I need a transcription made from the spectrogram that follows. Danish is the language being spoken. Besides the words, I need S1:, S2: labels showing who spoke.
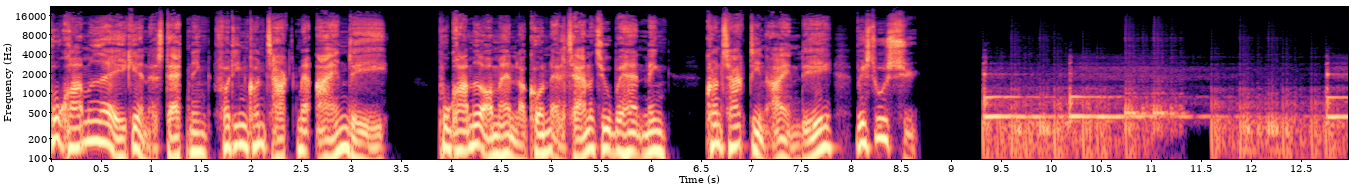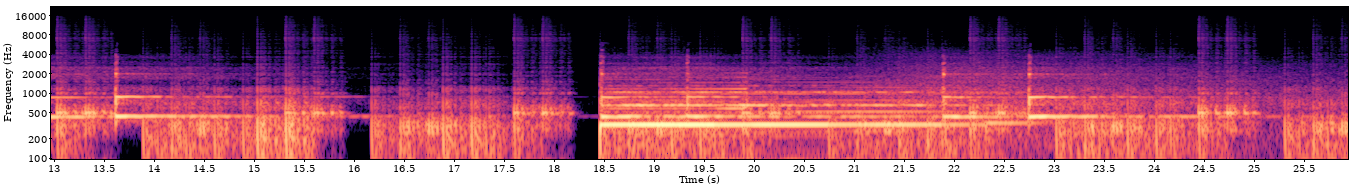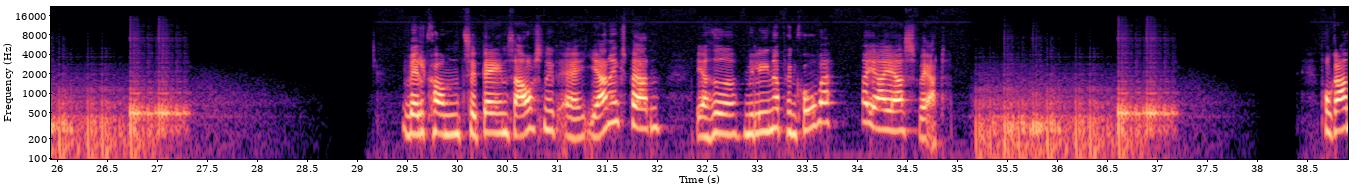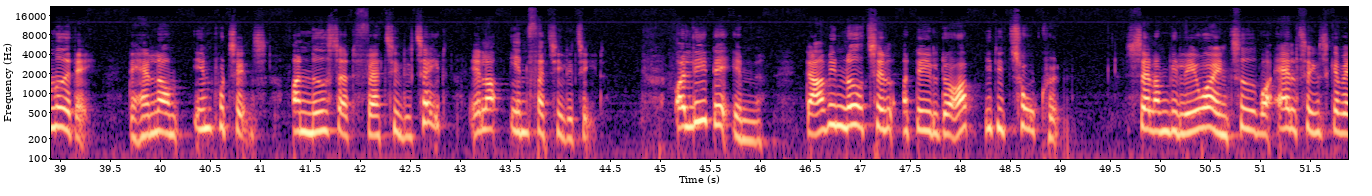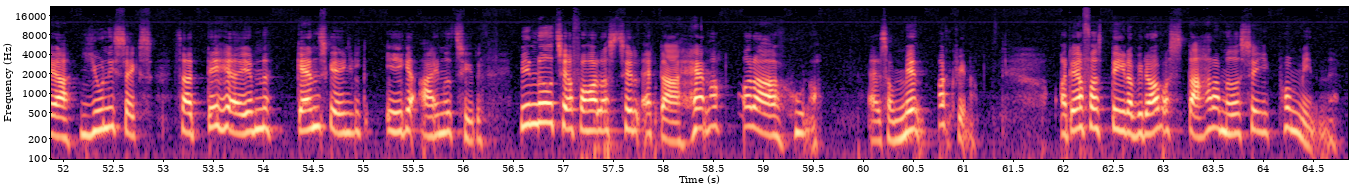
S1: Programmet er ikke en erstatning for din kontakt med egen læge. Programmet omhandler kun alternativ behandling. Kontakt din egen læge, hvis du er syg.
S2: Velkommen til dagens afsnit af Hjerneeksperten. Jeg hedder Milena Penkova, og jeg er jeres vært. Programmet i dag det handler om impotens og nedsat fertilitet eller infertilitet. Og lige det emne, der er vi nødt til at dele det op i de to køn. Selvom vi lever i en tid, hvor alting skal være unisex, så er det her emne ganske enkelt ikke egnet til det. Vi er nødt til at forholde os til, at der er hanner og der er hunder, altså mænd og kvinder. Og derfor deler vi det op og starter med at se på mændene.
